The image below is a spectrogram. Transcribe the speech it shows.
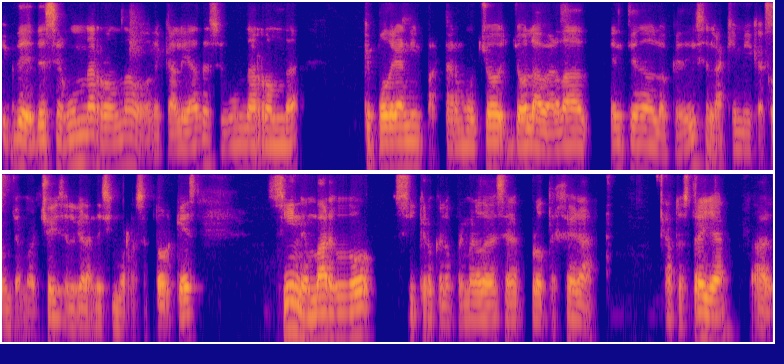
de, segunda ronda o de calidad de segunda ronda que podrían impactar mucho. Yo la verdad entiendo lo que dice la química con Jamar Chase, el grandísimo receptor que es. Sin embargo, sí creo que lo primero debe ser proteger a, tu estrella, a,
